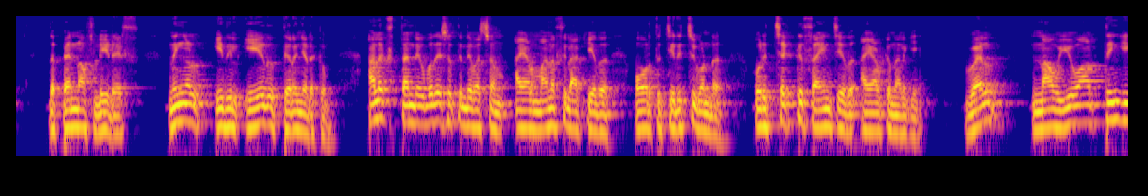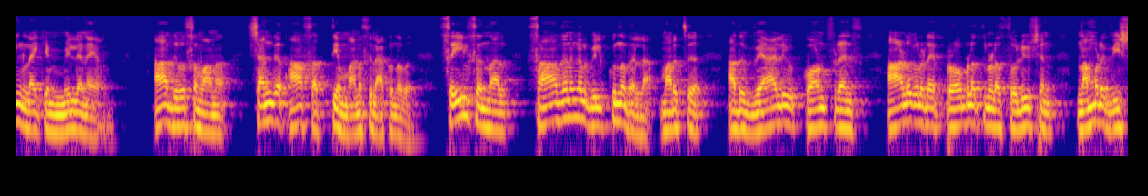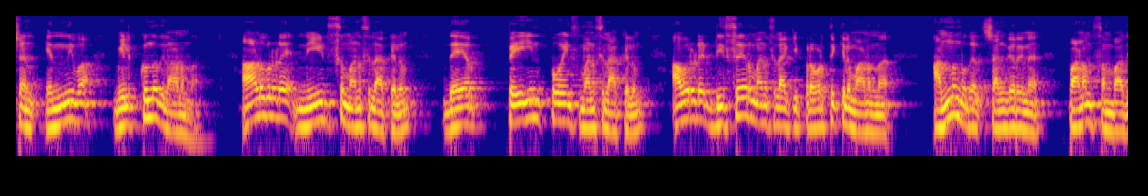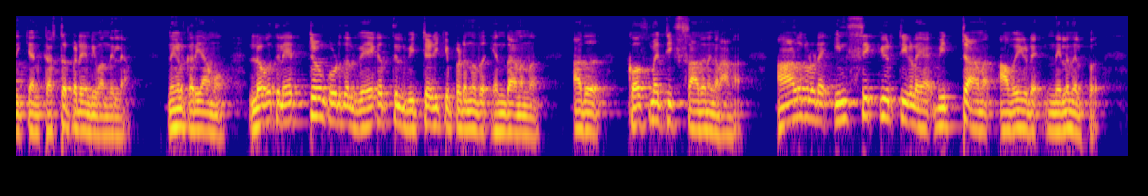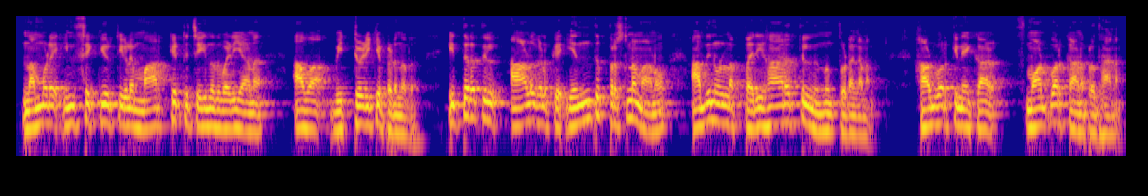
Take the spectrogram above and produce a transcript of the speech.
ദ പെൻ ഓഫ് ലീഡേഴ്സ് നിങ്ങൾ ഇതിൽ ഏത് തിരഞ്ഞെടുക്കും? അലക്സ് തന്റെ ഉപദേശത്തിന്റെ വശം അയാൾ മനസ്സിലാക്കിയത് ഓർത്ത് ചിരിച്ചുകൊണ്ട് ഒരു ചെക്ക് സൈൻ ചെയ്ത് അയാൾക്ക് നൽകി. Well now you are thinking like a millionaire ആ ദിവസമാണ് ശങ്കർ ആ സത്യം മനസ്സിലാക്കുന്നത്. സെയിൽസ് എന്നാൽ സാധനങ്ങൾ വിൽക്കുന്നതല്ല മറിച്ച് അത് വാല്യൂ കോൺഫിഡൻസ് ആളുകളുടെ പ്രോബ്ലത്തിനുള്ള സൊല്യൂഷൻ നമ്മുടെ വിഷൻ എന്നിവ വിൽക്കുന്നതിലാണെന്ന്. ആളുകളുടെ നീഡ്സ് മനസ്സിലാക്കലും ദെയർ പെയിൻ പോയിന്റ്സ് മനസ്സിലാക്കലും അവരുടെ ഡിസയർ മനസ്സിലാക്കി പ്രവർത്തിക്കലുമാണെന്ന് അന്നു മുതൽ ശങ്കറിന് പണം സമ്പാദിക്കാൻ കഷ്ടപ്പെടേണ്ടി വന്നില്ല. നിങ്ങൾക്കറിയാമോ ലോകത്തിൽ ഏറ്റവും കൂടുതൽ വേഗത്തിൽ വിറ്റഴിക്കപ്പെടുന്നത് എന്താണെന്ന്? അത് കോസ്മെറ്റിക്സ് സാധനങ്ങളാണ്. ആളുകളുടെ ഇൻസെക്യൂരിറ്റികളെ വിറ്റാണ് അവയുടെ നിലനിൽപ്പ്. നമ്മുടെ ഇൻസെക്യൂരിറ്റികളെ മാർക്കറ്റ് ചെയ്യുന്നത് വഴിയാണ് അവ വിറ്റൊഴിക്കപ്പെടുന്നത്. ഇത്തരത്തിൽ ആളുകൾക്ക് എന്ത് പ്രശ്നമാണോ അതിനുള്ള പരിഹാരത്തിൽ നിന്നും തുടങ്ങണം. ഹാർഡ് വർക്കിനേക്കാൾ സ്മാർട്ട് വർക്കാണ് പ്രധാനം.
